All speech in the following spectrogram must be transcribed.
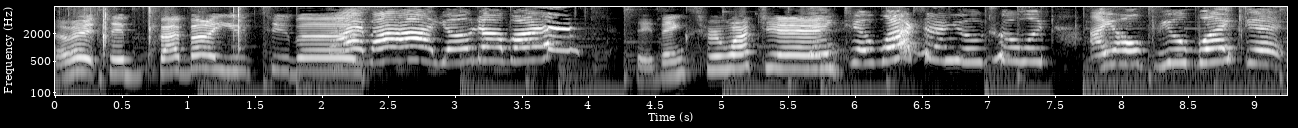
All right, say bye-bye, YouTubers. Bye-bye, YouTubers. Say thanks for watching. Thanks for watching, YouTubers. I hope you like it.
